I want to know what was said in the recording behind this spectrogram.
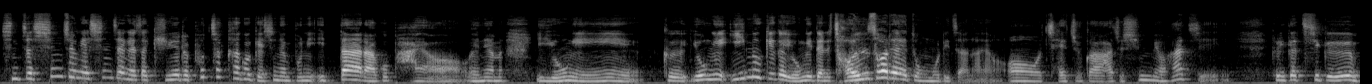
진짜 신중에 신중해서 기회를 포착하고 계시는 분이 있다라고 봐요. 왜냐하면 이 용이 그 용의 이무기가 용이 되는 전설의 동물이잖아요. 어, 제주가 아주 신묘하지. 그러니까 지금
